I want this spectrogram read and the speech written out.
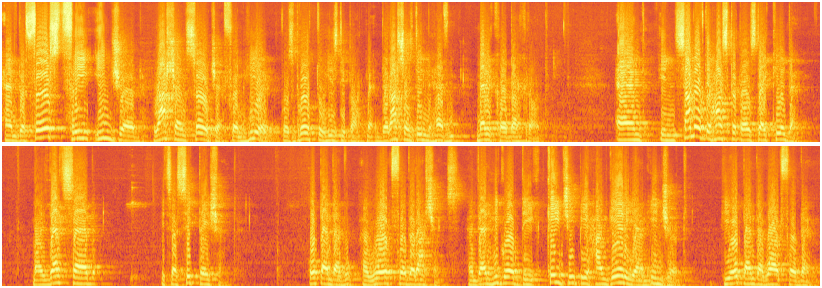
and the first three injured Russian soldier from here was brought to his department. The Russians didn't have medical background. And in some of the hospitals, they killed them. My dad said, it's a sick patient. Opened a, a ward for the Russians. And then he got the KGB Hungarian injured. He opened a ward for them.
